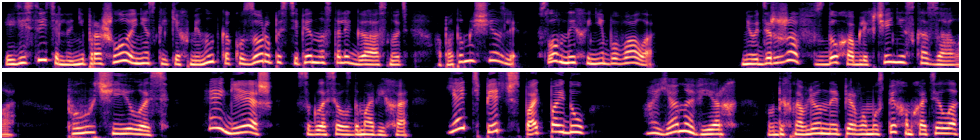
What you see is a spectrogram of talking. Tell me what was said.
И действительно, не прошло и нескольких минут, как узоры постепенно стали гаснуть, а потом исчезли, словно их и не бывало. Не удержав вздоха облегчения, сказала. «Получилось!» «Эгеш!» — согласилась домовиха. «Я теперь спать пойду. А я наверх. Вдохновленная первым успехом, хотела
